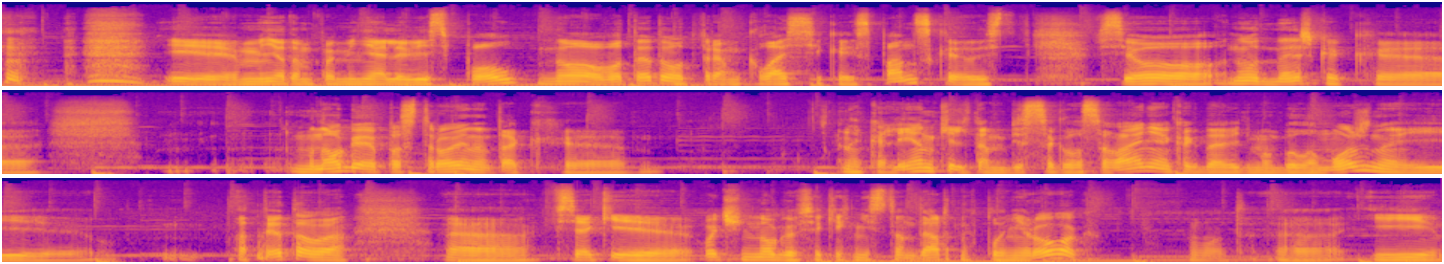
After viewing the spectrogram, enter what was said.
И мне там поменяли весь пол. Но вот это вот прям классика испанская. То есть все, ну, знаешь, как э, многое построено так э, на коленке или там без согласования, когда, видимо, было можно, и от этого э, всякие, очень много всяких нестандартных планировок, вот, э, и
